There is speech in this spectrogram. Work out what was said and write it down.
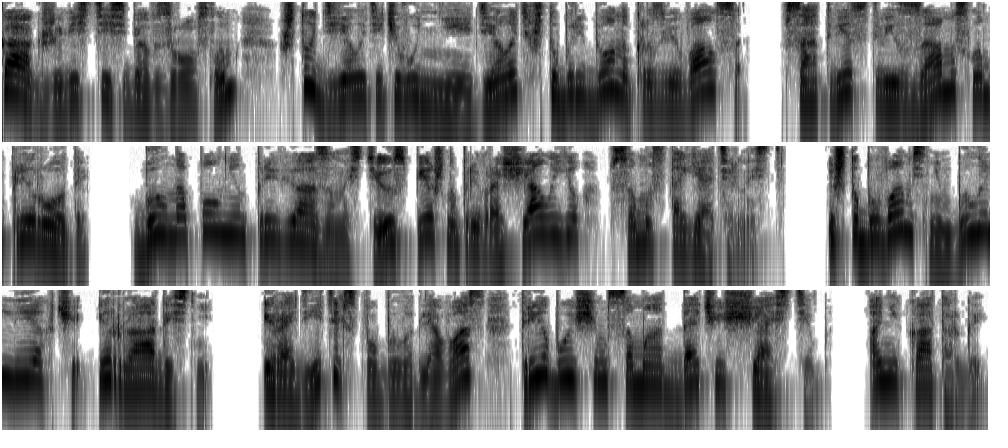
Как же вести себя взрослым, что делать и чего не делать, чтобы ребенок развивался в соответствии с замыслом природы, был наполнен привязанностью и успешно превращал ее в самостоятельность и чтобы вам с ним было легче и радостней, и родительство было для вас требующим самоотдачи счастьем, а не каторгой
